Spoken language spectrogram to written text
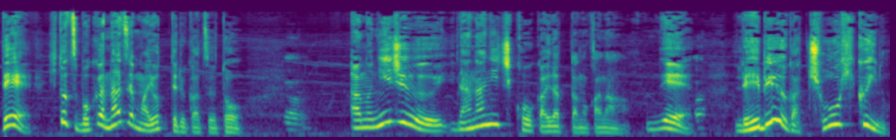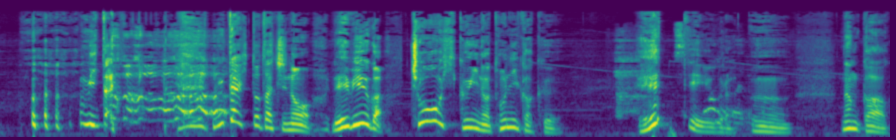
で、一つ僕がなぜ迷ってるかというと、うん。あの、27日公開だったのかなで、レビューが超低いの。見た、見た人たちのレビューが超低いの、とにかく。え？っていうぐらい。うん。なんか、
